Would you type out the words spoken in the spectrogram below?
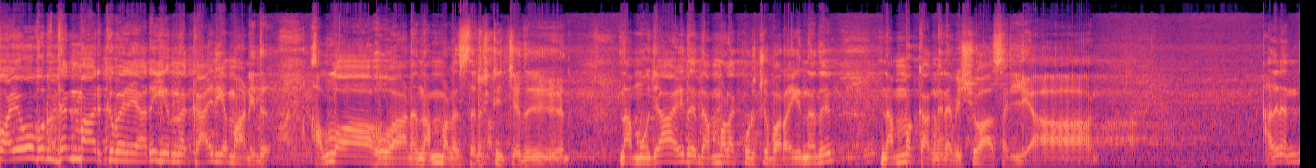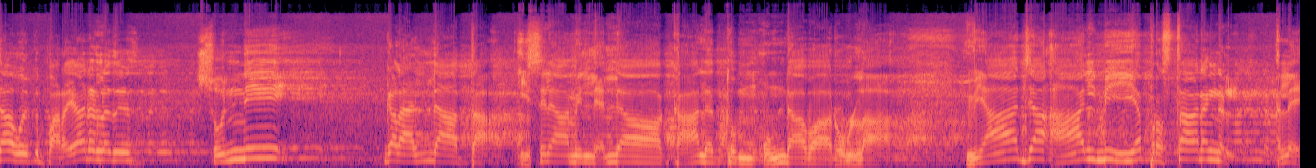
വയോവൃദ്ധന്മാർക്ക് വരെ അറിയുന്ന കാര്യമാണിത്. അള്ളാഹുവാണ് നമ്മളെ സൃഷ്ടിച്ചത്. നാം മുജാഹിദ് നമ്മളെക്കുറിച്ച് പറയുന്നത് നമുക്കങ്ങനെ വിശ്വാസമില്ല. അതിനെന്താ അവർക്ക് പറയാനുള്ളത്? സുന്നികളല്ലാത്ത ഇസ്ലാമിൽ എല്ലാ കാലത്തും ഉണ്ടാവാറുള്ള വ്യാജ ആത്മീയ പ്രസ്ഥാനങ്ങൾ അല്ലേ?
